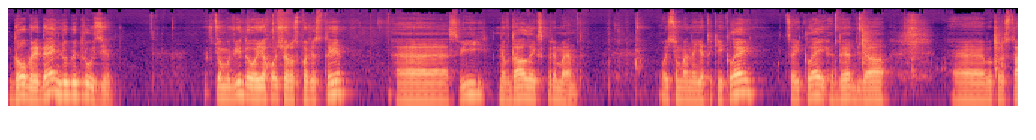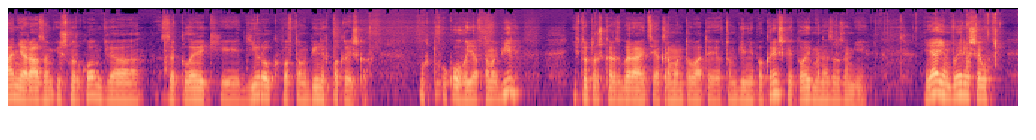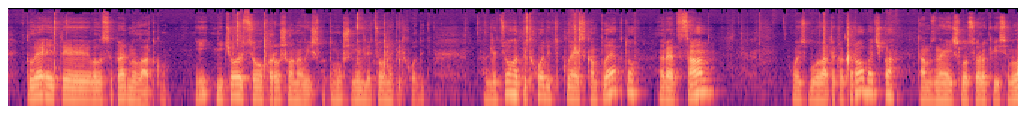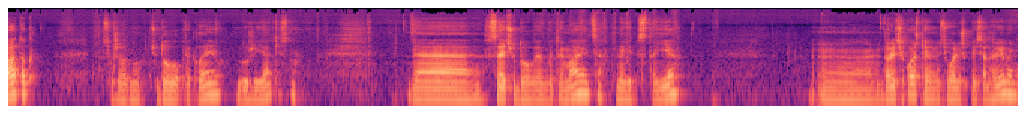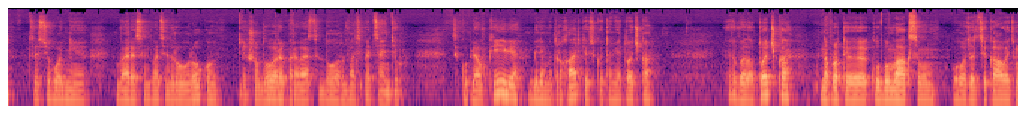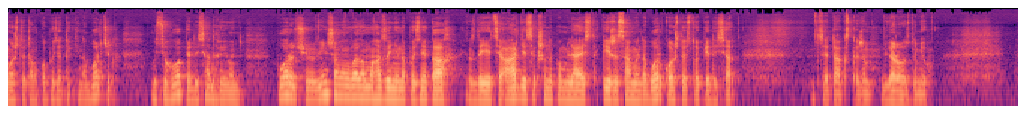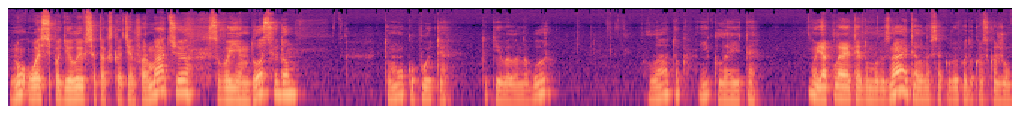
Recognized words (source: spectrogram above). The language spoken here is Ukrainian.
Добрий день, любі друзі! В цьому відео я хочу розповісти е, свій невдалий експеримент. Ось у мене є такий клей. Цей клей йде для е, використання разом із шнурком для заклейки дірок в автомобільних покришках. Ну, хто- у кого є автомобіль і хто трошки розбирається, як ремонтувати автомобільні покришки, той мене зрозуміє. Я їм вирішив клеїти велосипедну латку. І нічого з цього хорошого не вийшло, тому що він для цього не підходить. А для цього підходить клей з комплекту Red Sun. Ось була така коробочка. Там з неї йшло 48 латок. Ось уже одну чудово приклеїв, дуже якісно. Е, все чудово якби тримається, не відстає. До речі, коштує він всього лише 50 гривень. Це сьогодні вересень 22 року. Якщо в долари перевести, долар 25 центів. Це купляв в Києві біля метро Харківської, там є точка, е, велоточка напроти клубу Максимум. Кого зацікавить, можете там купити такий наборчик. Усього 50 гривень. Поруч в іншому веломагазині на Позняках, здається, Ardis, якщо не помиляюсь, такий же самий набор коштує 150. Це так, скажімо, для роздумів. Ну, ось поділився, так сказати, інформацією, своїм досвідом. Тому купуйте такий велонабор, латок і клеїте. Ну, як клеїти, я думаю, ви знаєте, але на всякий випадок розкажу.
